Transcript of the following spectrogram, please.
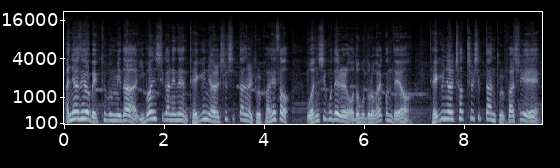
안녕하세요 맥투브입니다. 이번 시간에는 대균열 70단을 돌파해서 원시고대를 얻어보도록 할 건데요. 대균열 첫 70단 돌파 시에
